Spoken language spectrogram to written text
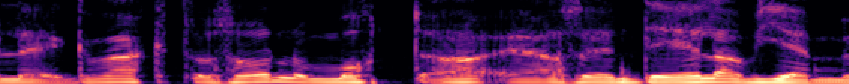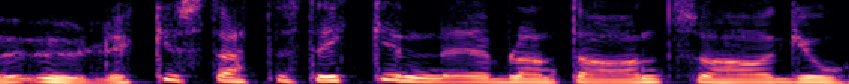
legevakt og sånn, og måtte, altså en del av hjemmeulykkesstatistikken, blant annet så har jeg jo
